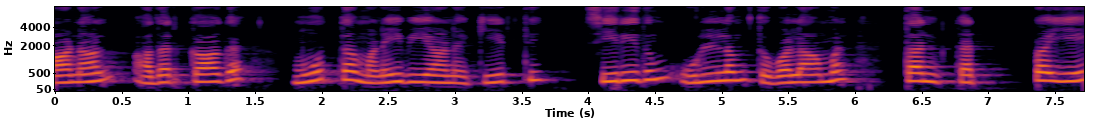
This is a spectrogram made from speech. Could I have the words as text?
ஆனால் அதற்காக மூத்த மனைவியான கீர்த்தி சிறிதும் உள்ளம் துவளாமல் தன் கற்பையே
